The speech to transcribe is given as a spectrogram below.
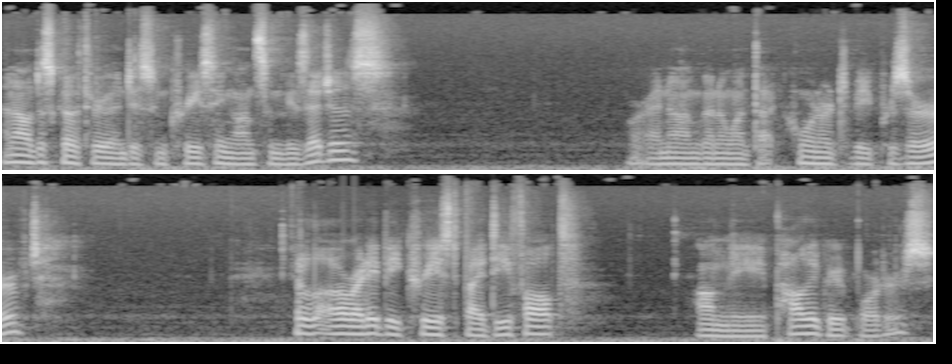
And I'll just go through and do some creasing on some of these edges where I know I'm going to want that corner to be preserved. It'll already be creased by default on the polygroup borders.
